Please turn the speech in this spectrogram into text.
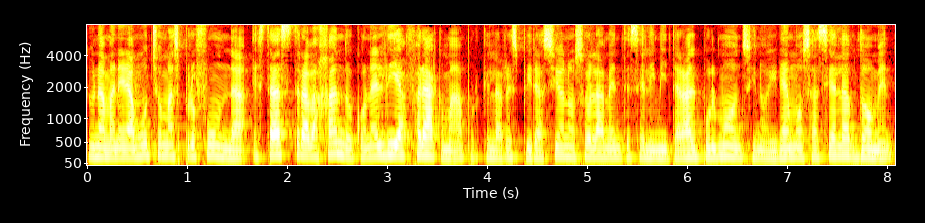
de una manera mucho más profunda, estás trabajando con el diafragma, porque la respiración no solamente se limitará al pulmón, sino iremos hacia el abdomen,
